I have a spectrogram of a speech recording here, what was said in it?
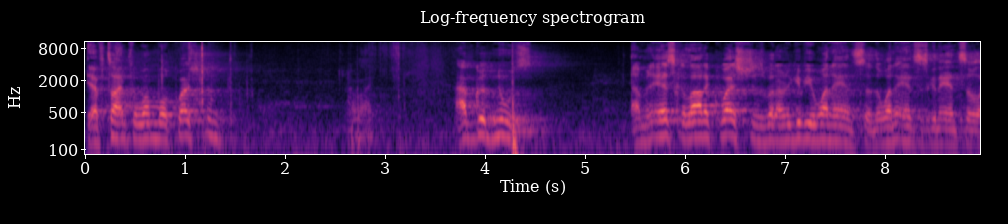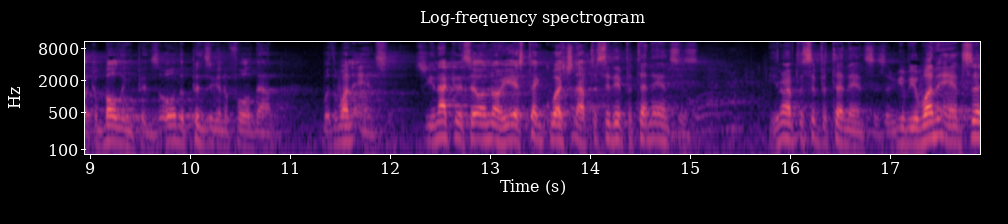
You have time for one more question? All right. I have good news. I'm going to ask a lot of questions, but I'm going to give you one answer. The one answer is going to answer like a bowling pin. All the pins are going to fall down with one answer. So you're not going to say, oh no, he asked 10 questions, I have to sit here for 10 answers. You don't have to sit for 10 answers. I'll give you one answer,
